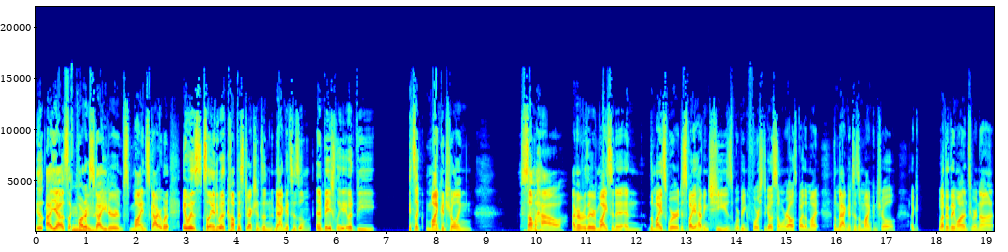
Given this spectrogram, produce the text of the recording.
It- uh, yeah, it's like Project Sky Eater, Mind Sky, or whatever. It was something to do with compass directions and magnetism, and basically it would be, it's like mind controlling somehow. I remember there were mice in it, and the mice were, despite having cheese, were being forced to go somewhere else by the mi- the magnetism mind control, ag- whether they wanted to or not.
